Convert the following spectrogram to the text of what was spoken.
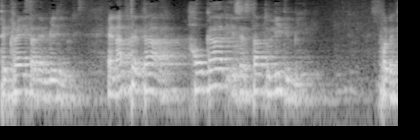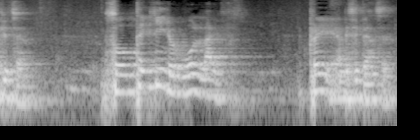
the Christ that I'm meeting. And after that, how God is start to lead me for the future. So taking your whole life, pray and receive the answer.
